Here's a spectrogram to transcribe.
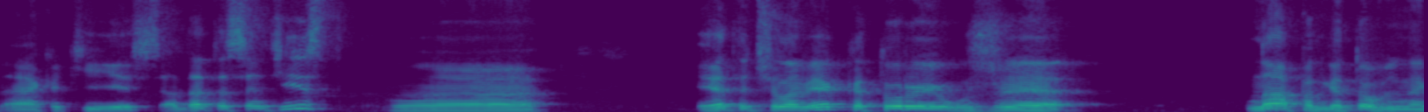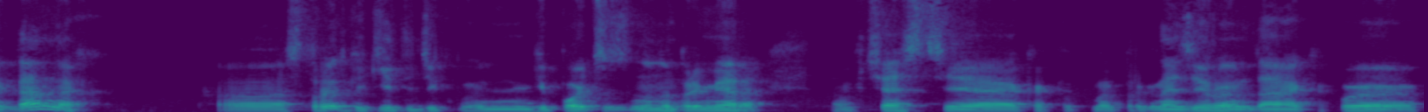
а, какие есть. А Scientist э, – это человек, который уже на подготовленных данных э, строит какие-то гипотезы. Ну, например, в части, как вот мы прогнозируем, да, какое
